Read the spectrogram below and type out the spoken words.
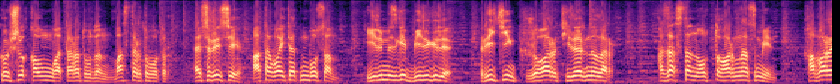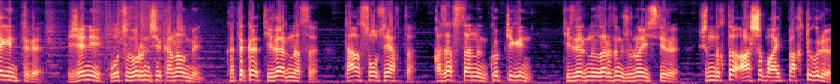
көпшілік қауымға таратудан бас тартып отыр. Әсіресе атап айтатын болсам елімізге белгілі рейтинг жоғары телеарналар қазақстан ұлттық арнасы мен хабар агенттігі және 31 канал мен ктк телеарнасы тағы сол сияқты қазақстанның көптеген телеарналардың журналистері шындықты ашып айтпақ түгілі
